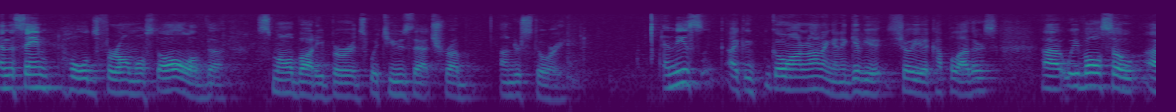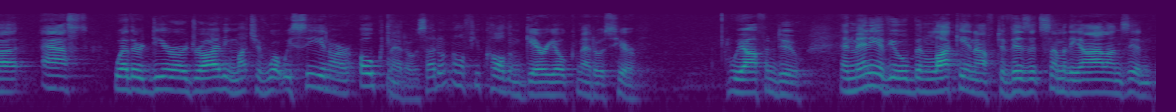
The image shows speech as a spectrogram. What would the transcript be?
And the same holds for almost all of the small body birds which use that shrub understory. And these, I could go on and on. I'm going to give you, show you a couple others. Uh, we've also uh, asked whether deer are driving much of what we see in our oak meadows. I don't know if you call them Garry Oak meadows here. We often do. And many of you have been lucky enough to visit some of the islands in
